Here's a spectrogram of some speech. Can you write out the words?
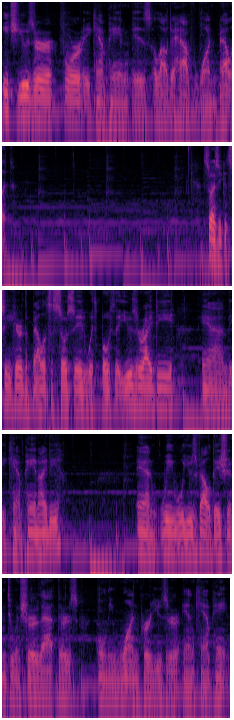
each user for a campaign is allowed to have one ballot. So as you can see here, the ballot's associated with both the user ID and the campaign ID. And we will use validation to ensure that there's only one per user and campaign.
